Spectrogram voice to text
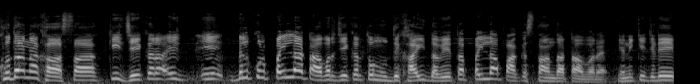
ਖੁਦਾ ਨਾ ਖਾਸਤਾ ਕਿ ਜੇਕਰ ਇਹ ਇਹ ਬਿਲਕੁਲ ਪਹਿਲਾ ਟਾਵਰ ਜੇਕਰ ਤੁਹਾਨੂੰ ਦਿਖਾਈ ਦਵੇ ਤਾਂ ਪਹਿਲਾ ਪਾਕਿਸਤਾਨ ਦਾ ਟਾਵਰ ਹੈ। ਯਾਨੀ ਕਿ ਜਿਹੜੇ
